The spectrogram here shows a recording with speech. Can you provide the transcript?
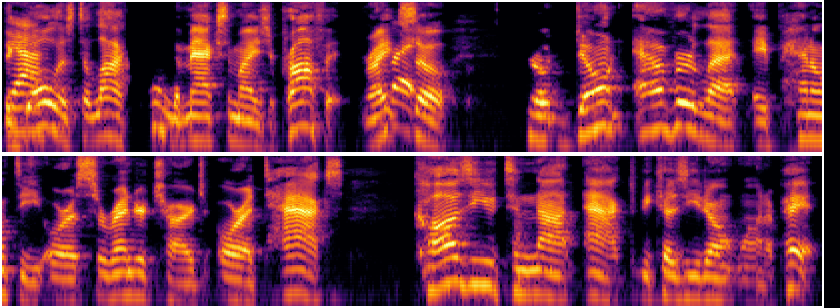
The Yeah. goal is to lock in to maximize your profit, right? Right. So so don't ever let a penalty or a surrender charge or a tax cause you to not act because you don't want to pay it.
